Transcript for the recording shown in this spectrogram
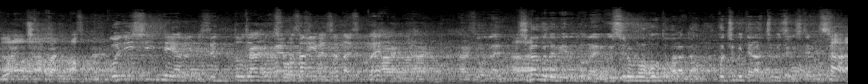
毎日かかりますねご自身でやるんですね当然岡山さんいらっしゃらないですもんねはいはい。はい。そうね。近くで見るとね後ろの方とかなんかこっち見たりあっち見たりしてるんですよ、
